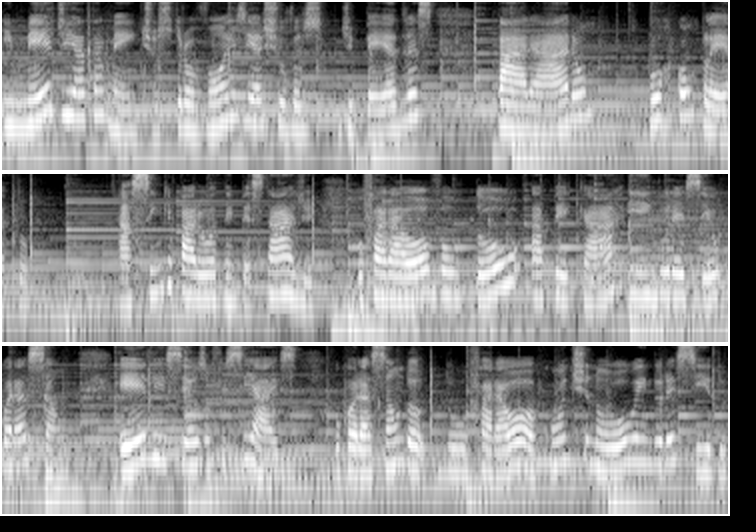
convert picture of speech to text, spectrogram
Imediatamente os trovões e as chuvas de pedras pararam por completo. Assim que parou a tempestade, o Faraó voltou a pecar e endureceu o coração, ele e seus oficiais o coração do, do, Faraó continuou endurecido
